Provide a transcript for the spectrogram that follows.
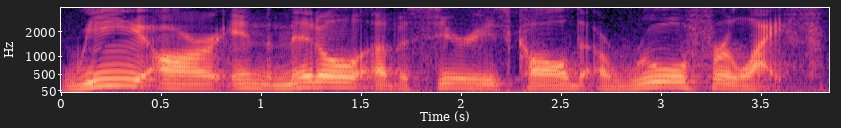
We are in the middle of a series called A Rule for Life.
